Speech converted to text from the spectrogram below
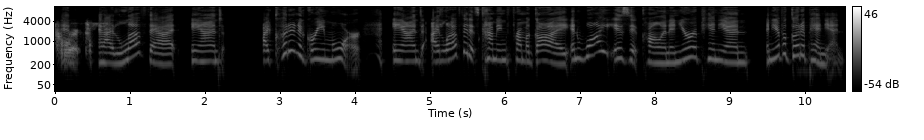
Correct. And, and I love that. And I couldn't agree more. And I love that it's coming from a guy. And why is it, Colin, in your opinion? And you have a good opinion.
